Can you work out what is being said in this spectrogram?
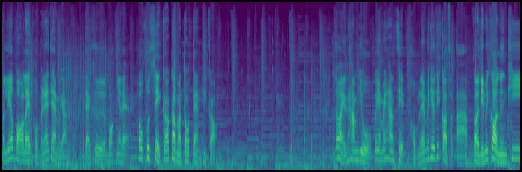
มันเรียกบล็อกอะไรผมไม่แน่ใจเหมือนกัน แต่คือบล็อกนี้แหละพอคุดเสร็จก็กลับมาตกแต่งที่เกาะระหว่างที่ทำอยู่ก็ยังไม่ทันเสร็จ ผมเลยมาเที่ยวที่เกาะสตาร์เกาะนี้เป็นเกาะหนึ่งที่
